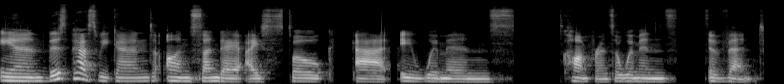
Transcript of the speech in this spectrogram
And this past weekend on Sunday, I spoke at a women's conference, a women's event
